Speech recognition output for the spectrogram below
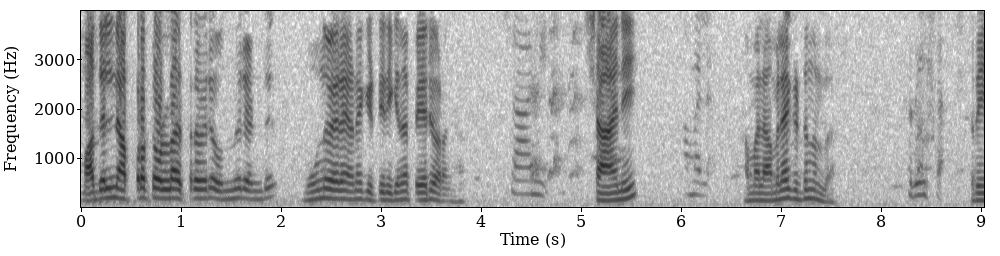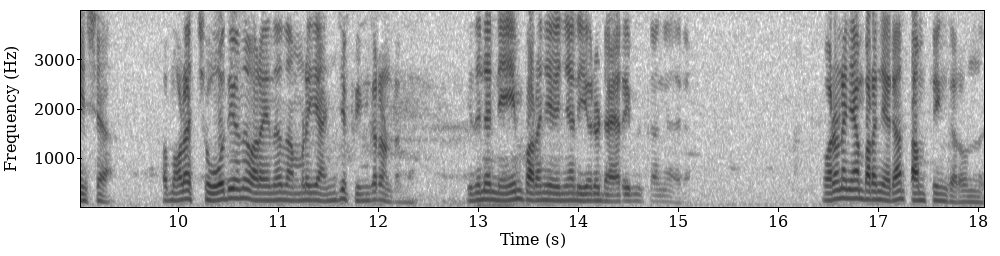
മതിലിന് അപ്പുറത്തുള്ള എത്ര പേര്? ഒന്ന് രണ്ട് മൂന്ന് പേരെയാണ് കിട്ടിയിരിക്കുന്ന പേര് പറഞ്ഞു ഷാനി. അമല. അമല. കിട്ടുന്നുണ്ടോ? ശ്രീഷ. അപ്പൊ മോളെ ചോദ്യം എന്ന് പറയുന്നത് നമ്മൾ ഈ അഞ്ച് ഫിംഗർ ഉണ്ടല്ലോ. ഇതിന്റെ നെയിം പറഞ്ഞു കഴിഞ്ഞാൽ ഈ ഒരു ഡയറി മിൽക്ക് അങ്ങ് തരാം ഒരെണ്ണം ഞാൻ പറഞ്ഞു തരാം. തം ഫിംഗർ ഒന്ന്.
